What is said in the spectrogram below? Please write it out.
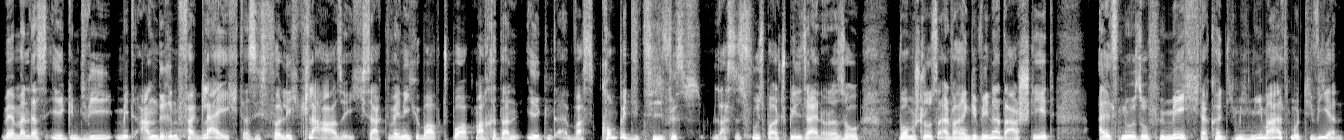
wenn man das irgendwie mit anderen vergleicht. Das ist völlig klar. Also ich sag, wenn ich überhaupt Sport mache, dann irgendwas Kompetitives, lass es Fußballspiel sein oder so, wo am Schluss einfach ein Gewinner dasteht, als nur so für mich. Da könnte ich mich niemals motivieren.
